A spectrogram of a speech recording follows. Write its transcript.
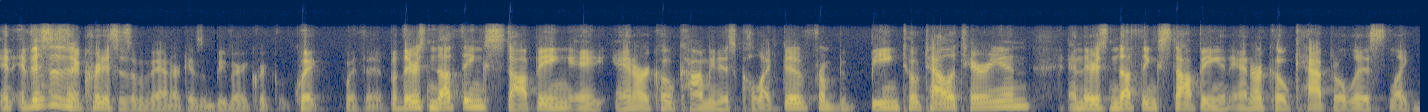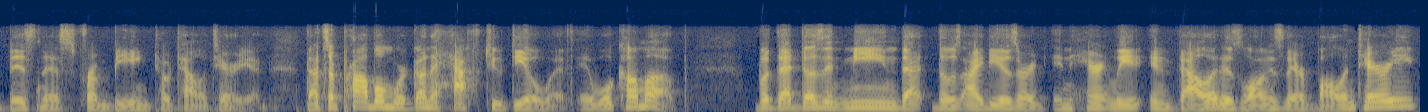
and, and, this isn't a criticism of anarchism be very quick quick with it but there's nothing stopping a anarcho-communist collective from b- being totalitarian and there's nothing stopping an anarcho-capitalist like business from being totalitarian. That's a problem we're going to have to deal with. It will come up. But that doesn't mean that those ideas are inherently invalid as long as they're voluntary.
